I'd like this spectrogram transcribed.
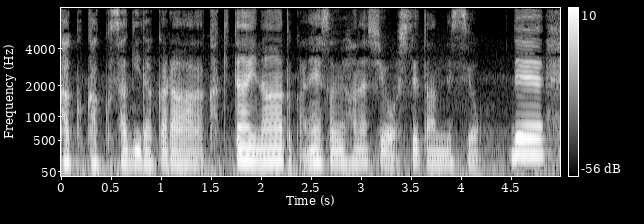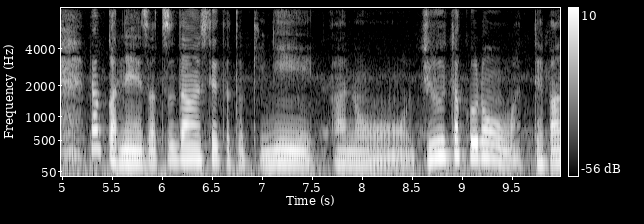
書く書く詐欺だから書きたいなとかねそういう話をしてたんですよ。でなんかね雑談してた時にあの住宅ローンは手放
